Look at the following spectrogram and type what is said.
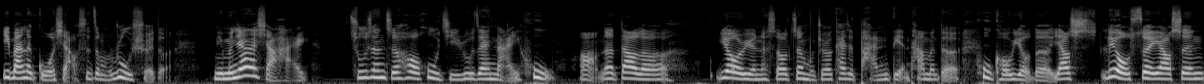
一般的国小是怎么入学的。你们家的小孩出生之后，户籍入在哪一户啊？那到了幼儿园的时候，政府就会开始盘点他们的户口有的要六岁要升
